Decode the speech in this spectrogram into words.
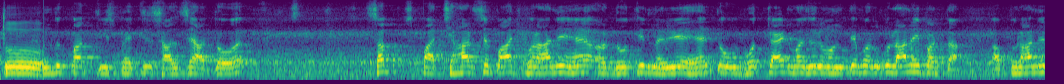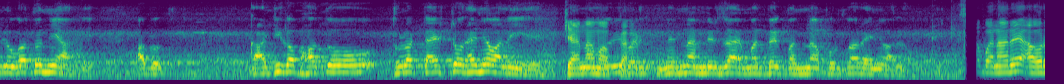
तो बंदूक पात तीस पैंतीस साल से आता हूँ। सब पा- चार से पाँच पुराने हैं और दो तीन नए हैं तो वो बहुत टाइट मजदूरी मांगते हैं पर उनको लाना ही पड़ता। अब पुराने लोग तो नहीं आते। अब गाड़ी का भाव तो थोड़ा टाइट तो रहने वाला ही है। क्या नाम आपका? मेरा नाम मिर्ज़ा अहमद बेग बदनापुर का रहने वाला हूँ। क्या बना रहे और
